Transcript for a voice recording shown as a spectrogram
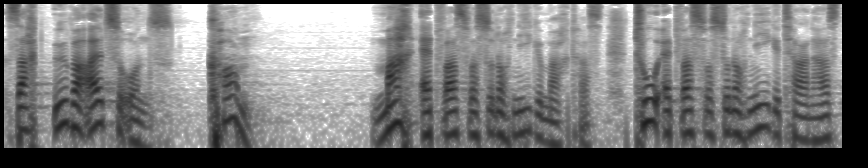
sagt überall zu uns, komm, mach etwas, was du noch nie gemacht hast. Tu etwas, was du noch nie getan hast,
